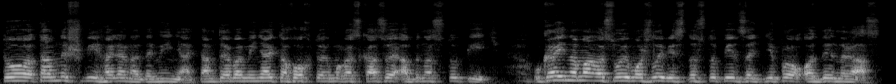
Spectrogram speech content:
то там не шмігаля треба міняти. Там треба міняти того, хто йому розказує, аби наступити. Україна мала свою можливість наступити за Дніпро один раз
